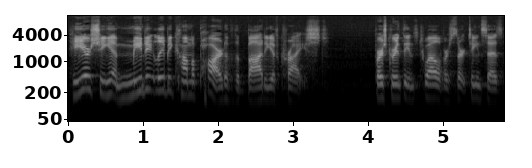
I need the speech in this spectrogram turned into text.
he or she immediately become a part of the body of Christ. 1 Corinthians 12, verse 13 says,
